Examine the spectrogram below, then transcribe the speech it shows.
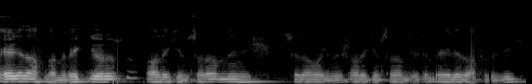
Ehliyet aflarını bekliyoruz. Aleyküm selam demiş. Selama demiş. Aleyküm selam diyelim. Ehliyet affı dedik.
